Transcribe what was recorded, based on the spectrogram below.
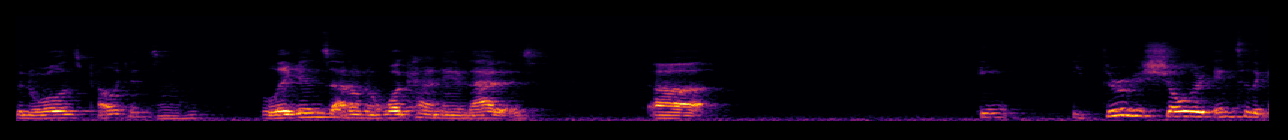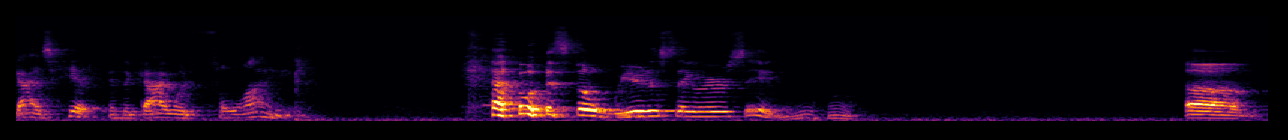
the New Orleans Pelicans Liggins I don't know what kind of name that is uh he he threw his shoulder into the guy's hip and the guy went flying that was the weirdest thing we've ever seen Mm-hmm. Um,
